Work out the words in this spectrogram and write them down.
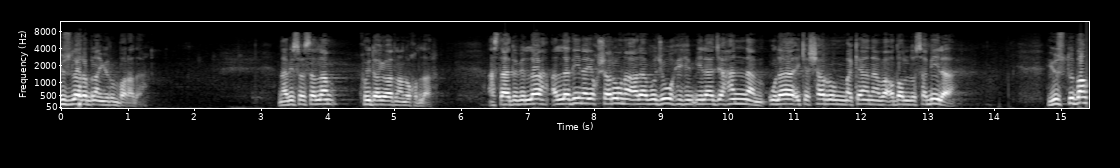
yuzlari bilan yurib boradi. Nabiy sollallohu alayhi vasallam quyidagi oyatlarni o'qidilar. Astagfiru billah alladina yuhsharuna ala wujuhihim ila jahannam ulaika sharrun makana va adallu sabila. Yustuban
